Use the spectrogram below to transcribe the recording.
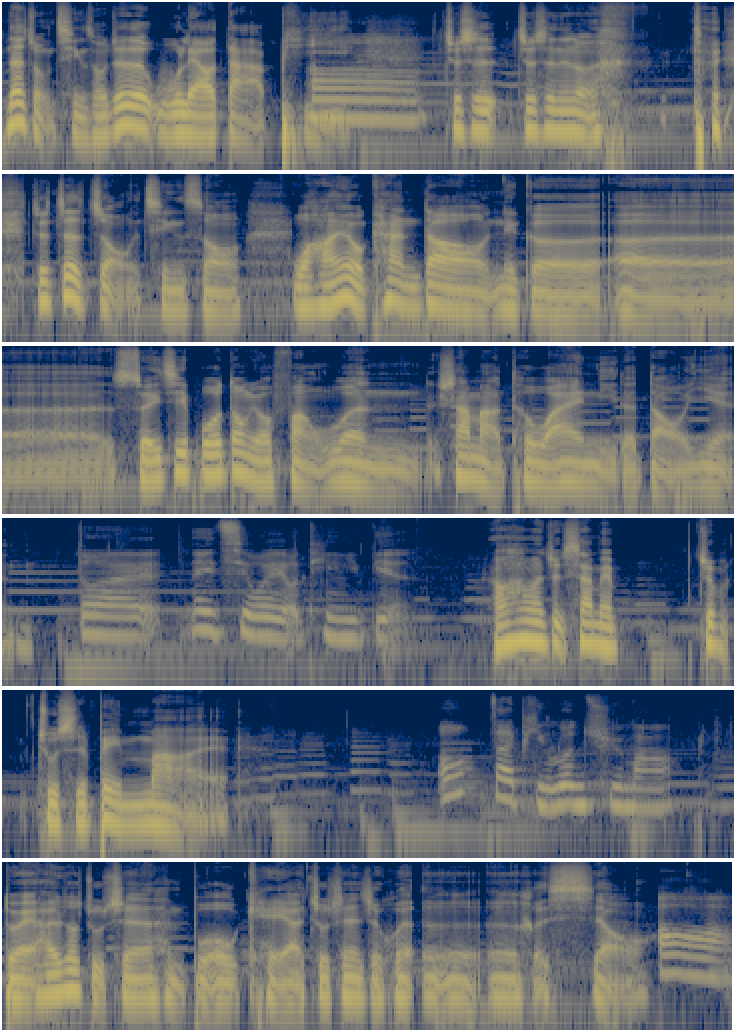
那种轻松，就是无聊打屁，嗯，就是就是那种。对，就这种轻松，我好像有看到那个呃，随机波动有访问杀马特我爱你的导演，对，那期我也有听一点。然后他们就下面就主持被骂，哎，哦，在评论区吗？对，他就说主持人很不 OK 啊，主持人只会嗯嗯嗯和笑，哦，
